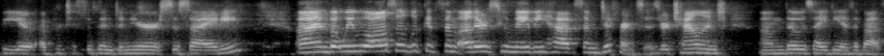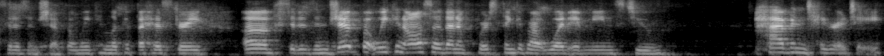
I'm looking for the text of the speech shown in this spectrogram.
be a, a, participant in your society. Um, but we will also look at some others who maybe have some differences or challenge um, those ideas about citizenship. And we can look at the history of citizenship, but we can also then, of course, think about what it means to have integrity.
